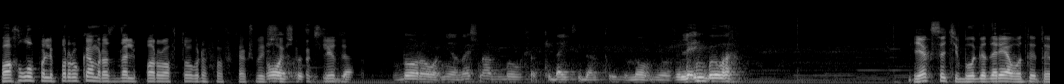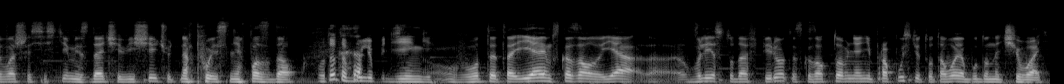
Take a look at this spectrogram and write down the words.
Похлопали по рукам, раздали пару автографов, как бы все, все как следует. Да. Здорово. Не, значит, надо было все-таки дойти до оттуда, но мне уже лень было. Я, кстати, благодаря вот этой вашей системе сдачи вещей чуть на поезд не опоздал. Вот это были бы деньги. Вот это. Я им сказал, я э, влез туда вперед и сказал, кто меня не пропустит, у того я буду ночевать.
